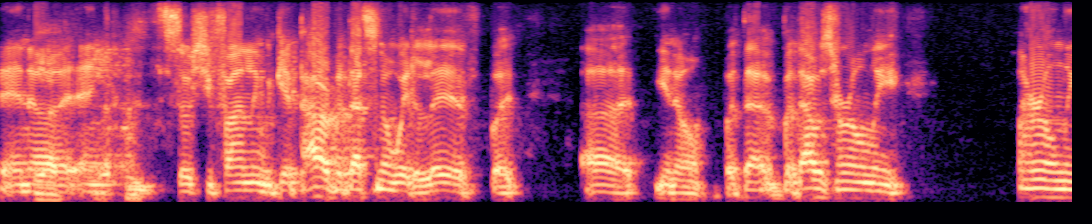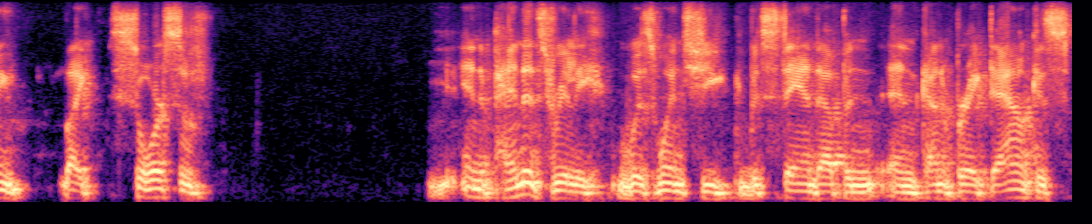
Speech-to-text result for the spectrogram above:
And uh and so she finally would get power, but that's no way to live. But uh, you know, but that but that was her only her only like source of independence really was when she would stand up and and kind of break down because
